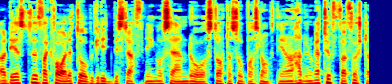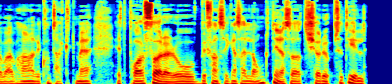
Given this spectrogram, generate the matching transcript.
Ja, dels tuffa kvalet då, gridbestraffning och sen då starta så pass långt ner. Han hade några tuffa första varv, han hade kontakt med ett par förare och befann sig ganska långt ner, så att köra upp sig till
